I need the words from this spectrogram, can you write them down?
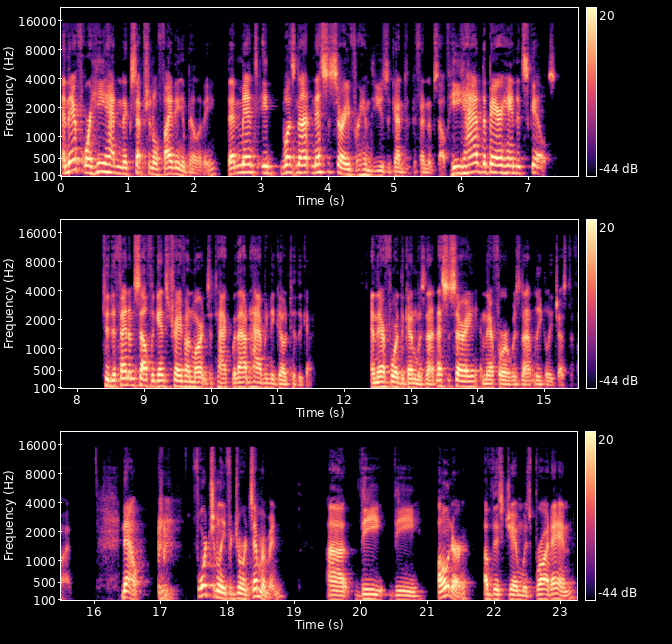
And therefore, he had an exceptional fighting ability that meant it was not necessary for him to use a gun to defend himself. He had the barehanded skills to defend himself against Trayvon Martin's attack without having to go to the gun. And therefore, the gun was not necessary, and therefore, it was not legally justified. Now, fortunately for George Zimmerman, uh, the, the owner of this gym was brought in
